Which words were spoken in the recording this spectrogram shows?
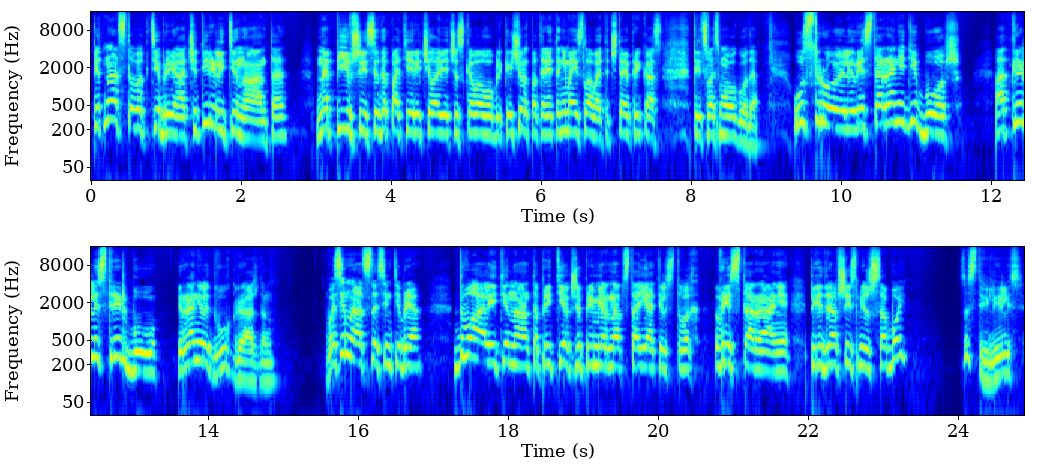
15 октября четыре лейтенанта, напившиеся до потери человеческого облика, еще раз повторяю, это не мои слова, это читаю приказ 1938 года, устроили в ресторане «Дебош», открыли стрельбу и ранили двух граждан. 18 сентября два лейтенанта при тех же примерно обстоятельствах в ресторане, передравшись между собой, застрелились.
